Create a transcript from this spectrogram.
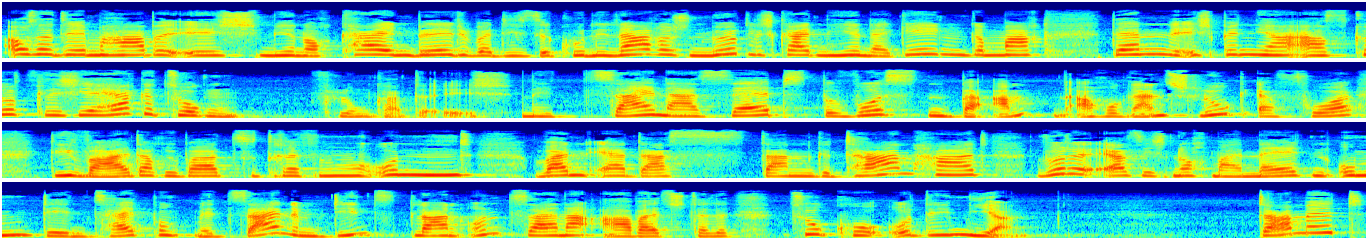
Außerdem habe ich mir noch kein Bild über diese kulinarischen Möglichkeiten hier in der Gegend gemacht, denn ich bin ja erst kürzlich hierher gezogen flunkerte ich. Mit seiner selbstbewussten Beamtenarroganz schlug er vor, die Wahl darüber zu treffen und wann er das dann getan hat, würde er sich nochmal melden, um den Zeitpunkt mit seinem Dienstplan und seiner Arbeitsstelle zu koordinieren. Damit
